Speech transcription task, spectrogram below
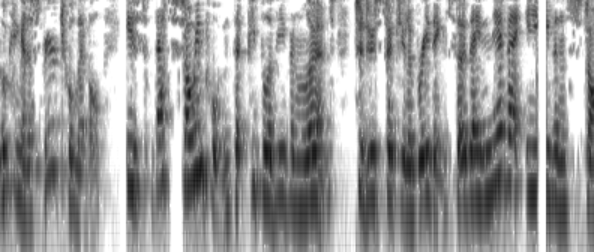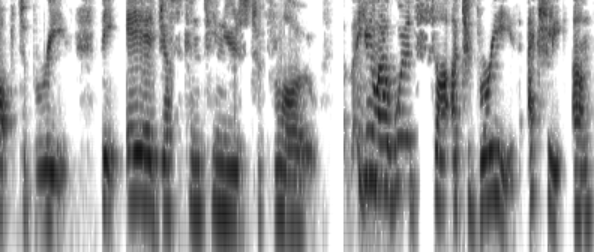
looking at a spiritual level, is that's so important that people have even learned to do circular breathing. So they never even stop to breathe. The air just continues to flow. You know, our word uh, to breathe actually, um,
